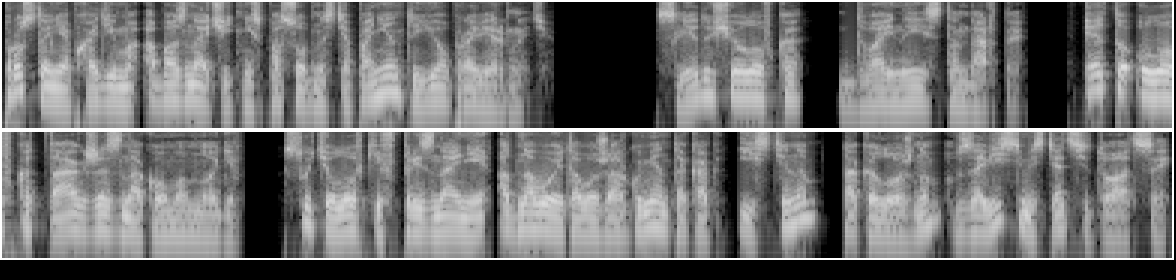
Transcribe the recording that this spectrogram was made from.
просто необходимо обозначить неспособность оппонента ее опровергнуть. Следующая уловка Двойные стандарты. Эта уловка также знакома многим. Суть уловки в признании одного и того же аргумента как истинным, так и ложным, в зависимости от ситуации.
